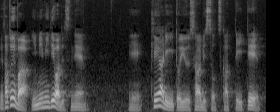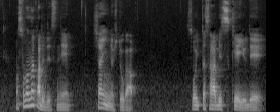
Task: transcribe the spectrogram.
で例えば夢見ではですね、えー、ケアリーというサービスを使っていて、まあ、その中でですね社員の人がそういったサービス経由で、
